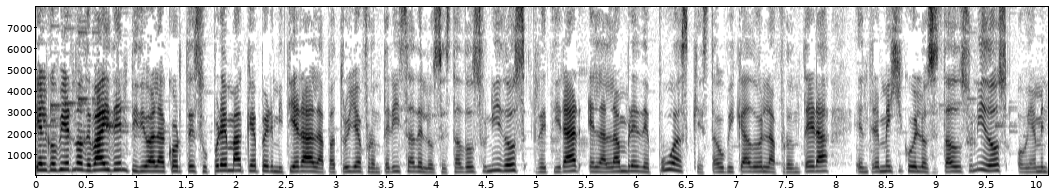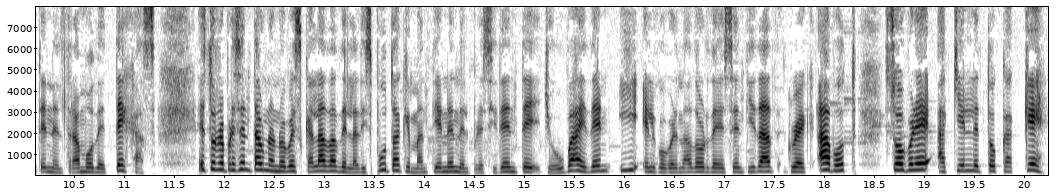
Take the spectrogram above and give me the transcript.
Y el gobierno de Biden pidió a la Corte Suprema que permitiera a la patrulla fronteriza de los Estados Unidos retirar el alambre de púas que está ubicado en la frontera entre México y los Estados Unidos, obviamente en el tramo de Texas. Esto representa una nueva escalada de la disputa que mantienen el presidente Joe Biden y el gobernador de esa entidad, Greg Abbott, sobre a quién le toca qué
